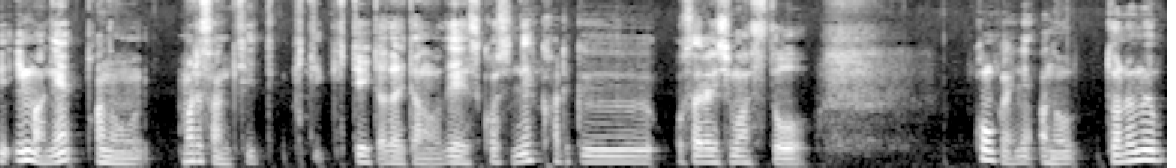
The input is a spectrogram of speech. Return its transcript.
で今ね、あの、丸さん来て来て来ていただいたので、少しね、軽くおさらいしますと、今回ね、あの、ドラム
